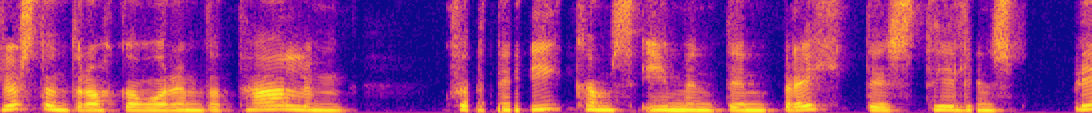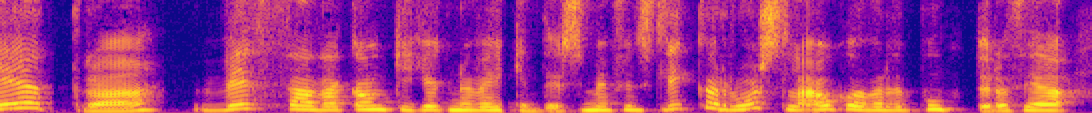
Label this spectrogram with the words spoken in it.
hlustendur okkar voru um að tala um hvernig líkamsýmyndin breyttist til hins betra við það að gangi gegnum veikindi sem ég finnst líka rosalega áhugaverðu punktur af því að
